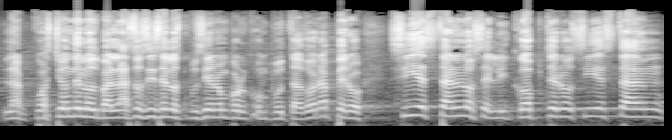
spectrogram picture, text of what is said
la cuestión de los balazos sí se los pusieron por computadora, pero sí están los helicópteros, sí están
